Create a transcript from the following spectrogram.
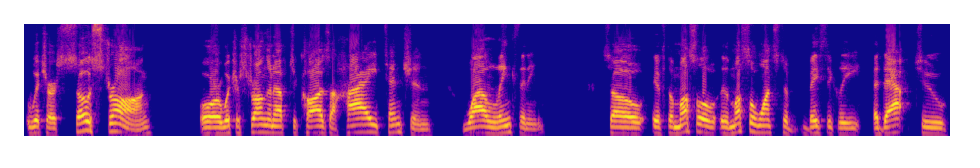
which are so strong or which are strong enough to cause a high tension while lengthening. So if the muscle the muscle wants to basically adapt to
